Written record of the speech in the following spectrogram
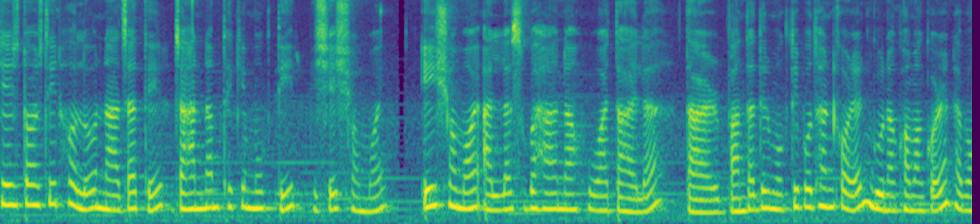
শেষ দশ দিন হলো নাজাতের, জাহান্নাম থেকে মুক্তির বিশেষ সময়। এই সময় আল্লাহ সুবাহানা হুয়া তাহলা তার বান্দাদের মুক্তি প্রদান করেন গুণা ক্ষমা করেন এবং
